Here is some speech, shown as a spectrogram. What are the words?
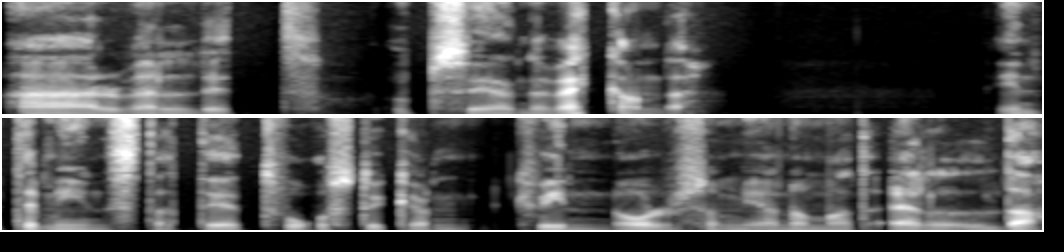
är väldigt uppseendeväckande. Inte minst att det är två stycken kvinnor som genom att elda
